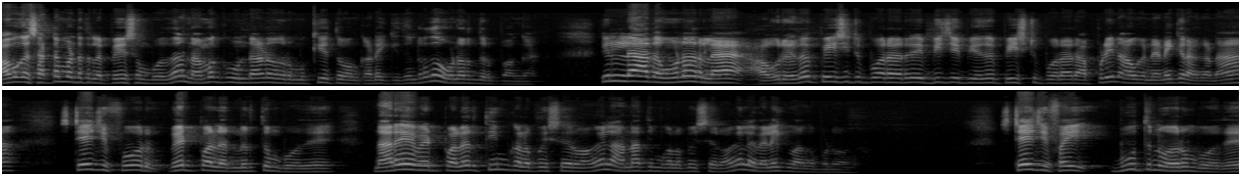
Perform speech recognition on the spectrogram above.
அவங்க சட்டமன்றத்தில் பேசும்போது தான் நமக்கு உண்டான ஒரு முக்கியத்துவம் கிடைக்குதுன்றதை உணர்ந்திருப்பாங்க. இல்லை அதை உணரல. அவர் ஏதோ பேசிட்டு போகிறாரு பிஜேபி ஏதோ பேசிட்டு போகிறாரு அப்படின்னு அவங்க நினைக்கிறாங்கன்னா ஸ்டேஜ் ஃபோர் வேட்பாளர் நிறுத்தும் போது நிறைய வேட்பாளர் திமுகவில் போய் சேருவாங்க இல்லை அதிமுகவில் போய் சேருவாங்க இல்லை விலைக்கு வாங்கப்படுவாங்க. ஸ்டேஜ் ஃபைவ் பூத்துன்னு வரும்போது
